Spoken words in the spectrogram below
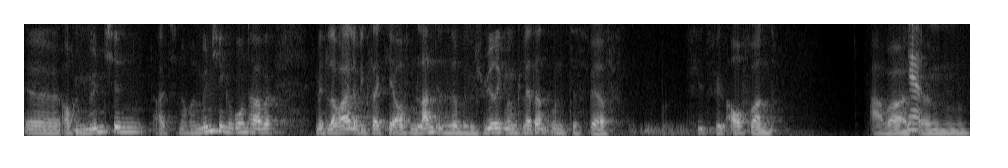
Äh, auch in. München, als ich noch in München gewohnt habe. Mittlerweile, wie gesagt, hier auf dem Land ist es ein bisschen schwierig mit dem Klettern und das wäre viel zu viel Aufwand. Aber ja. ähm,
